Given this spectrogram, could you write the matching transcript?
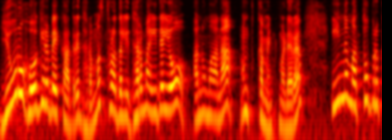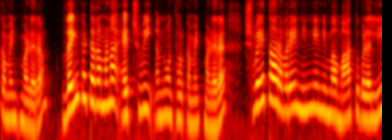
ಇವರು ಹೋಗಿರಬೇಕಾದ್ರೆ ಧರ್ಮಸ್ಥಳದಲ್ಲಿ ಧರ್ಮ ಇದೆಯೋ? ಅನುಮಾನ ಅಂತ ಕಮೆಂಟ್ ಮಾಡ್ಯಾರ. ಇನ್ನು ಮತ್ತೊಬ್ಬರು ಕಮೆಂಟ್ ಮಾಡ್ಯಾರ. ವೆಂಕಟರಮಣ ಎಚ್ ವಿ ಅನ್ನುವಂಥವ್ರು ಕಮೆಂಟ್ ಮಾಡ್ಯಾರ. ಶ್ವೇತಾರವರೇ ನಿನ್ನೆ ನಿಮ್ಮ ಮಾತುಗಳಲ್ಲಿ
